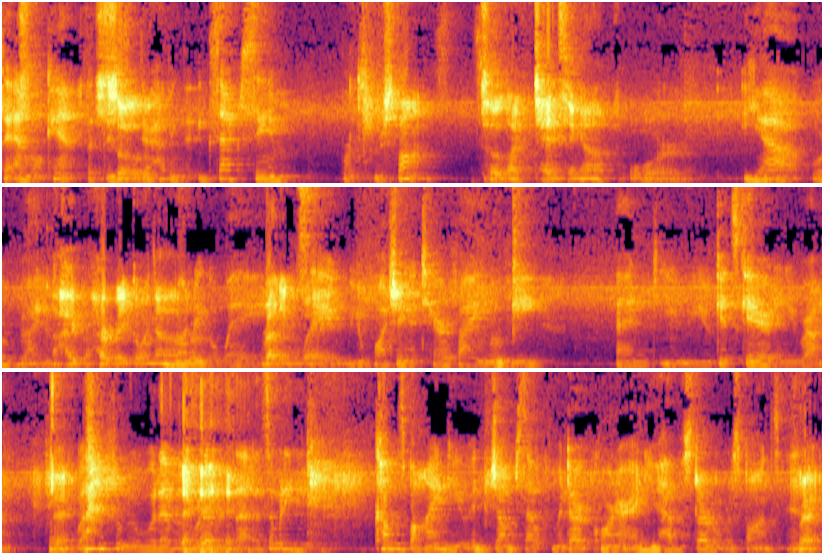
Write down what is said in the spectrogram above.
the animal can't. But they, So- they're having the exact same response. So like tensing up or Yeah, or I a don't heart, heart rate going up. running away. running away. say You're watching a terrifying movie, and you you get scared and you run. Yeah. I don't know, whatever, whatever is that. Somebody comes behind you and jumps out from a dark corner, and you have a startle response. And Right.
